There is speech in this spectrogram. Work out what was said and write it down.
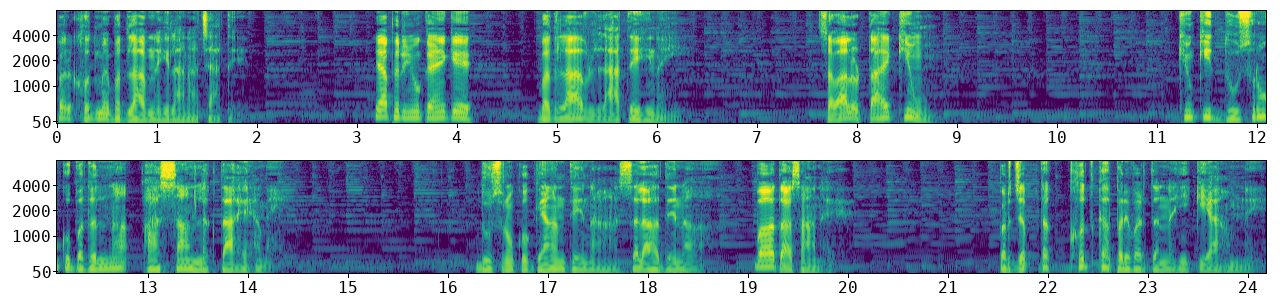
पर खुद में बदलाव नहीं लाना चाहते। या फिर यूँ कहें कि बदलाव लाते ही नहीं। सवाल उठता है क्यों? क्योंकि दूसरों को बदलना आसान लगता है हमें। दूसरों को ज्ञान देना सलाह देना बहुत आसान है। पर जब तक खुद का परिवर्तन नहीं किया हमने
